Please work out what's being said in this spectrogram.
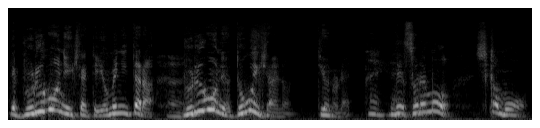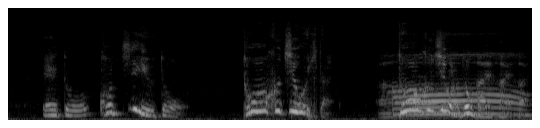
でブルゴーニュ行きたいって嫁に言ったら「ブルゴーニュはどこ行きたいの?」っていうのねはいはい。でそれもしかも、えー、とこっちで言うと東北地方行きたい、東北地方のどこ？はいはいはい。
